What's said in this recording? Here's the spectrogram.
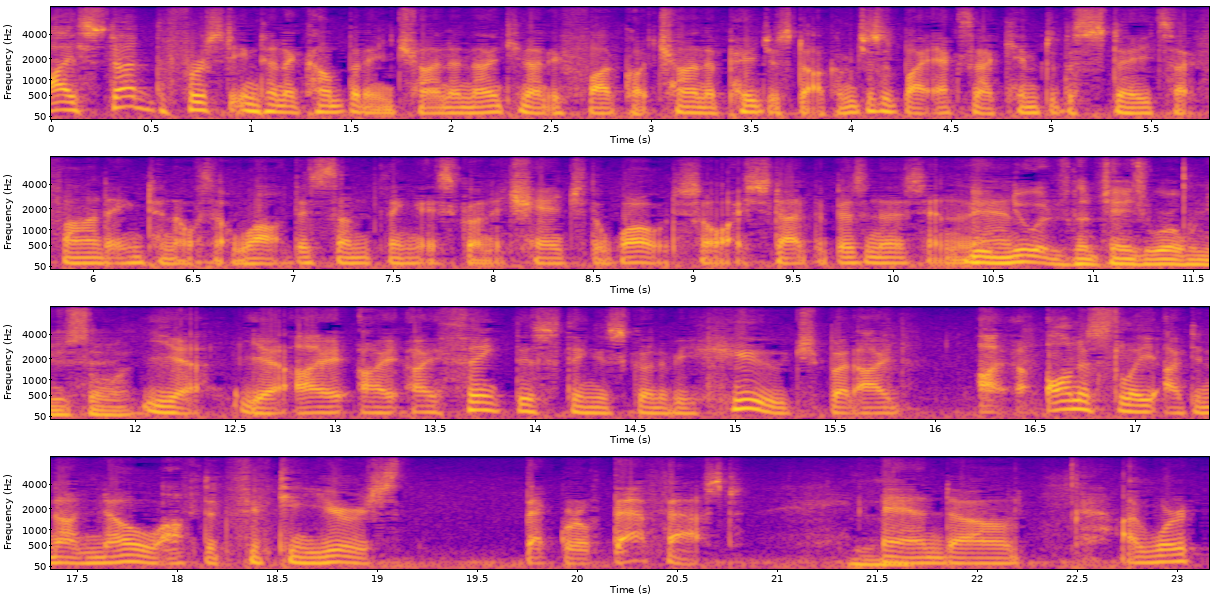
I started the first internet company in China in 1995 called ChinaPages.com. Just by accident, I came to the States. I found the internet. I said, wow, this something is going to change the world. So I started the business. and You knew it was going to change the world when you saw it. Yeah, yeah. I, I, I think this thing is going to be huge, but I, I honestly, I did not know after 15 years that growth that fast. Yeah. And um, I worked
